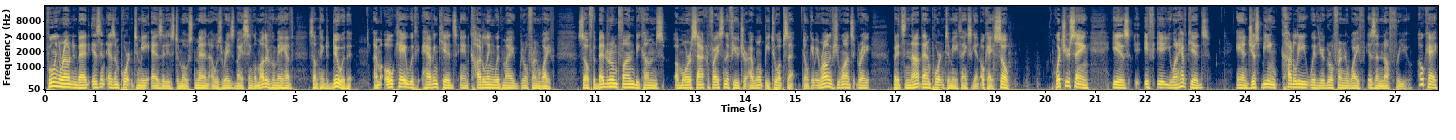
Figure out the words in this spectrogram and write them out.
Fooling around in bed isn't as important to me as it is to most men. I was raised by a single mother who may have something to do with it. I'm okay with having kids and cuddling with my girlfriend wife. So if the bedroom fun becomes a more sacrifice in the future, I won't be too upset. Don't get me wrong, if she wants it, great, but it's not that important to me. Thanks again. Okay, so what you're saying is if you want to have kids and just being cuddly with your girlfriend or wife is enough for you. Okay.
